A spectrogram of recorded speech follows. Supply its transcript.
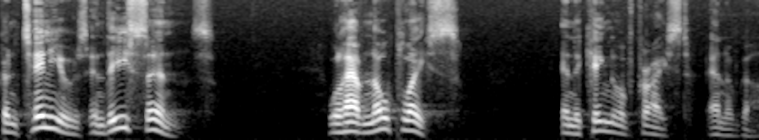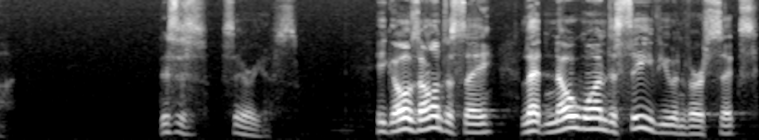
continues in these sins will have no place in the kingdom of Christ and of God. This is serious. He goes on to say, Let no one deceive you, in verse 6,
